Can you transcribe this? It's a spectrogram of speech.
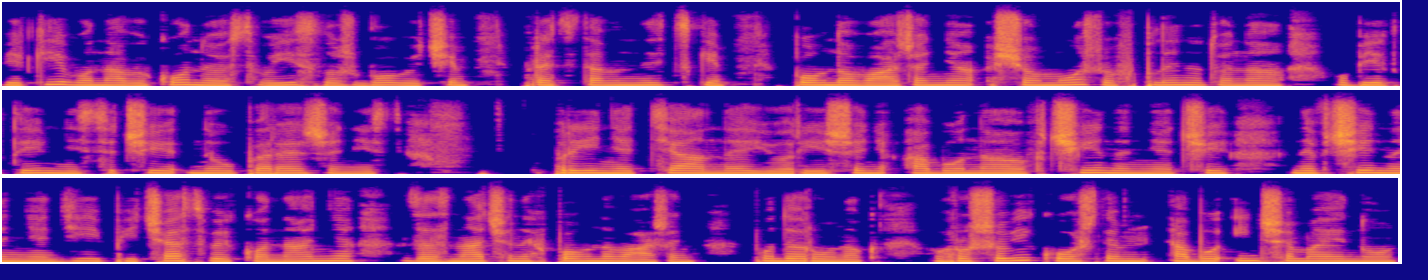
в якій вона виконує свої службові чи представницькі повноваження, що може вплинути на об'єктивність чи неупередженість прийняття нею рішень або на вчинення чи невчинення дій під час виконання зазначених повноважень, подарунок, грошові кошти або інше майно,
